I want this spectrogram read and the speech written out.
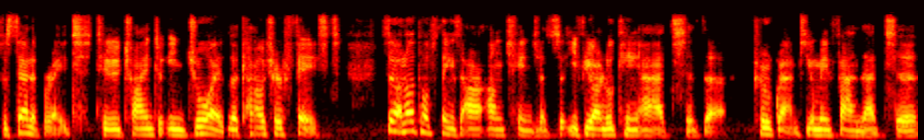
to celebrate, to trying to enjoy the culture feast. So a lot of things are unchanged. So if you are looking at the programs, you may find that uh,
